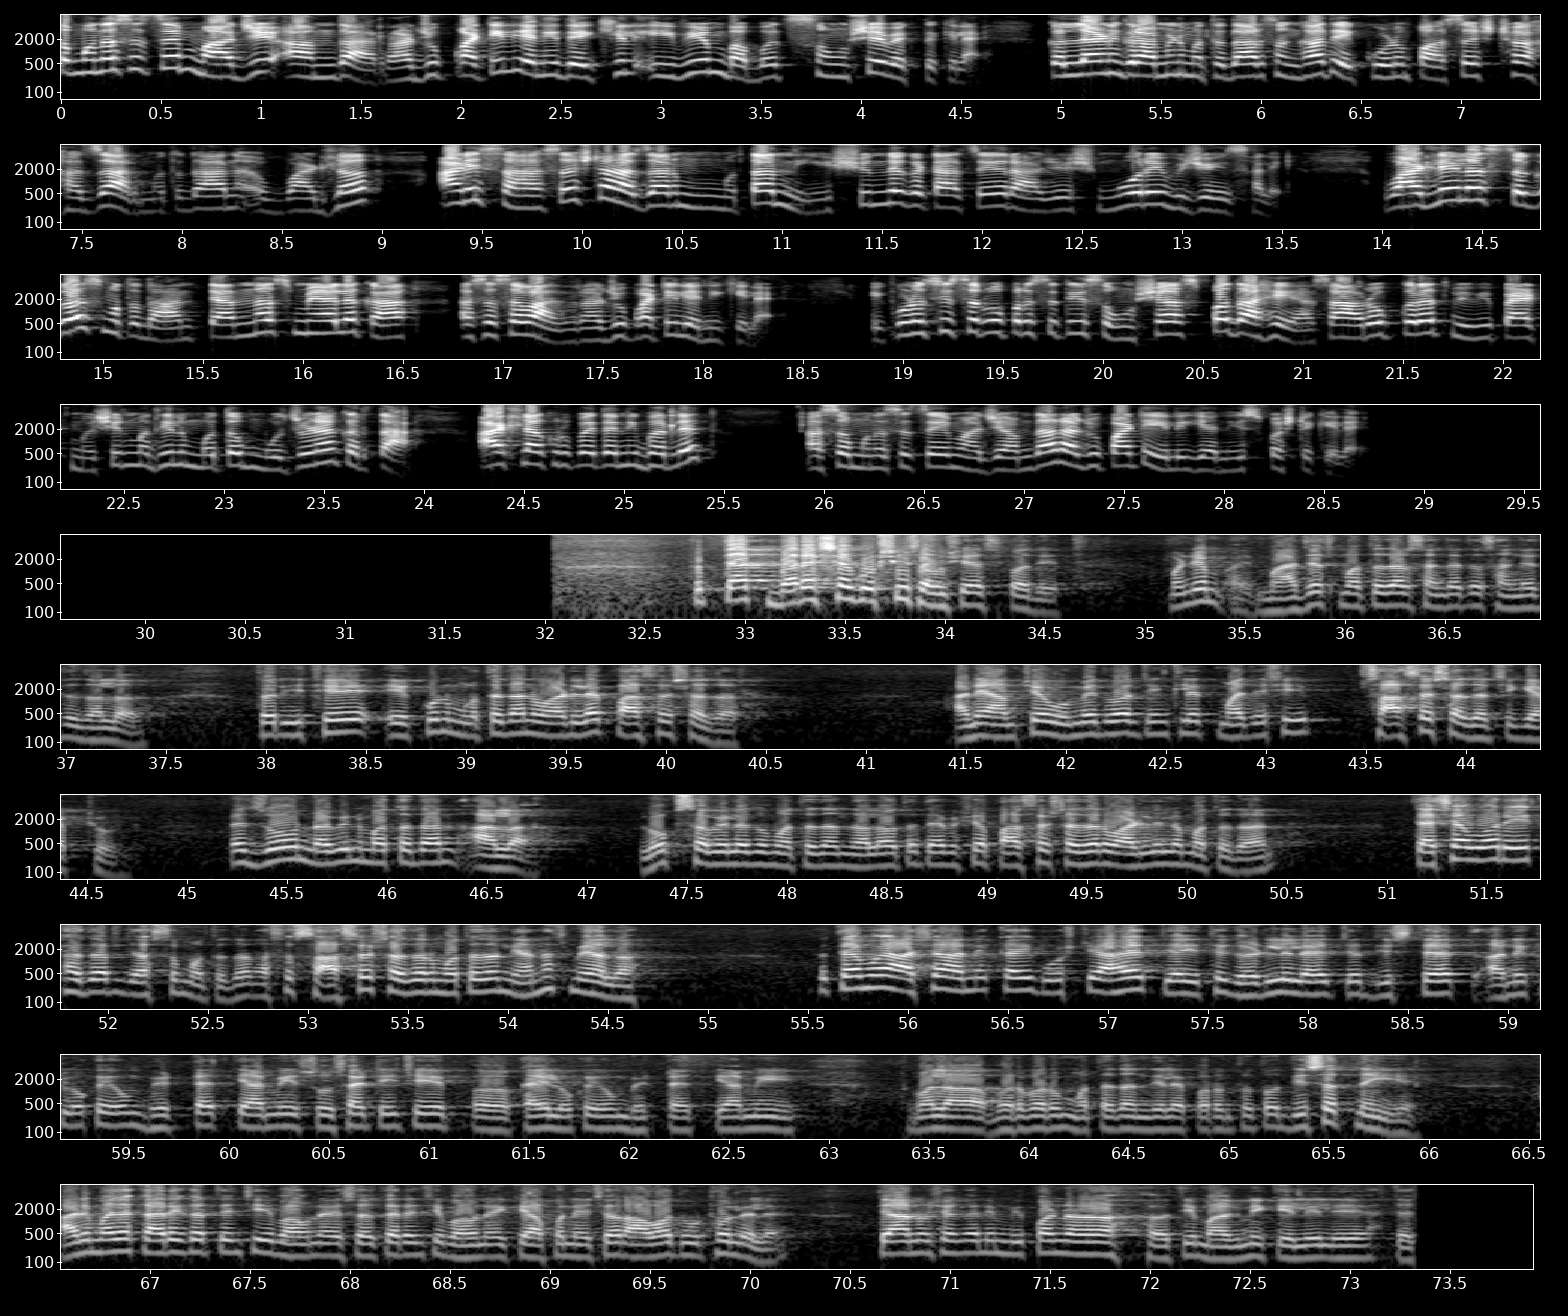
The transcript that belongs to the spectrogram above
तर मनसेचे माजी आमदार राजू पाटील यांनी देखील ईव्हीएम बाबत संशय व्यक्त केलाय. कल्याण ग्रामीण मतदारसंघात एकूण पासष्ट हजार मतदान वाढलं आणि सहासष्ट हजार मतांनी शिंदे गटाचे राजेश मोरे विजयी झाले. वाढलेलं सगळंच मतदान त्यांनाच मिळालं का? असा सवाल राजू पाटील यांनी केलाय. एकूणच ही सर्व परिस्थिती संशयास्पद आहे असा आरोप करत व्हीव्हीपॅट मशीनमधील मतं मोजण्याकरता आठ लाख रुपये त्यांनी भरलेत असं मनसेचे माजी आमदार राजू पाटील यांनी स्पष्ट केलंय. तर त्यात बऱ्याचशा गोष्टी संशयास्पद आहेत. म्हणजे माझ्याच मतदारसंघाचं सांगायचं झालं तर इथे एकूण मतदान वाढलं आहे पासष्ट हजार. आणि आमचे उमेदवार जिंकलेत माझ्याशी सहासष्ट हजारची गॅप ठेवून. म्हणजे जो नवीन मतदान आला लोकसभेला जो मतदान झाला होता त्यापेक्षा पासष्ट हजार वाढलेलं मतदान त्याच्यावर एक हजार जास्त मतदान असं सहासष्ट हजार मतदान यांनाच मिळालं. तर त्यामुळे अशा अनेक काही गोष्टी आहेत त्या इथे घडलेल्या आहेत ज्या दिसत आहेत अनेक लोक येऊन भेटत आहेत की आम्ही सोसायटीचे काही लोक येऊन भेटत आहेत की आम्ही तुम्हाला भरभरून मतदान दिलं परंतु तो दिसत नाही आहे आणि माझ्या कार्यकर्त्यांची ही भावना आहे सहकाऱ्यांची भावना आहे की आपण याच्यावर आवाज उठवलेला आहे. त्या अनुषंगाने मी पण ती मागणी केलेली आहे. त्या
